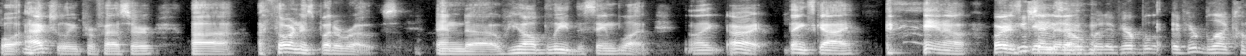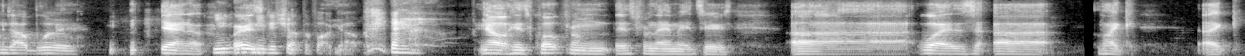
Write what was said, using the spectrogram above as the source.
well, hmm. actually, Professor, uh, a thorn is but a rose, and uh, we all bleed the same blood. like, all right, thanks, guy. you know, where's you say so, but if your bl- if your blood comes out blue, yeah, I know. You, you need to shut the fuck up. no, his quote from is from the animated series uh, was uh, like like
